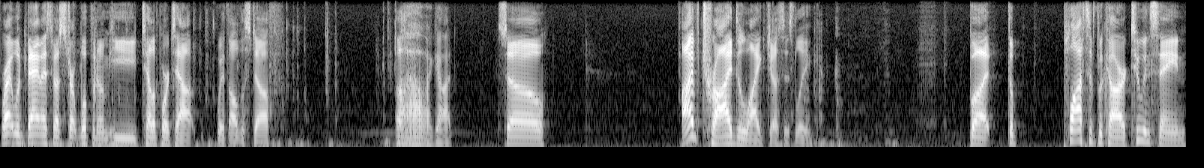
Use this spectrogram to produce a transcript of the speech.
right when Batman's about to start whooping him, he teleports out with all the stuff. Oh my god. So I've tried to like Justice League. But the plots of Picard are too insane.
